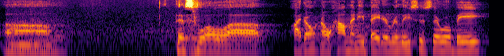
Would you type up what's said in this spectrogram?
Um, this will, uh, I don't know how many beta releases there will be.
